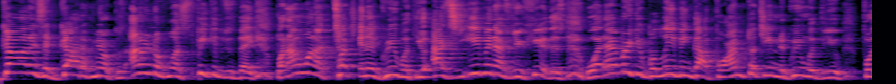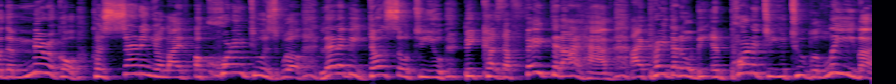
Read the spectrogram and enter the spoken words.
God is a God of miracles. I don't know who I'm speaking to today, but I want to touch and agree with you as even as you hear this, whatever you believe in God for, I'm touching and agreeing with you for the miracle concerning your life according to His will. Let it be done so to you because the faith that I have, I pray that it will be imparted to you to believe uh,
